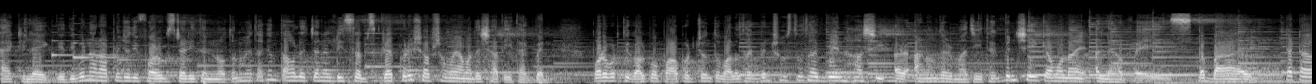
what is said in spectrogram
একটি লাইক দিয়ে দিবেন। আর আপনি যদি ফরক্স ডায়েরিতে নতুন হয়ে থাকেন, তাহলে চ্যানেলটি সাবস্ক্রাইব করে সবসময় আমাদের সাথেই থাকবেন। পরবর্তী গল্প পাওয়া পর্যন্ত ভালো থাকবেন, সুস্থ থাকবেন, হাসি আর আনন্দের মাঝেই থাকবেন। সেই কামনায় আল্লাহ হাফেজ। Bye tata.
